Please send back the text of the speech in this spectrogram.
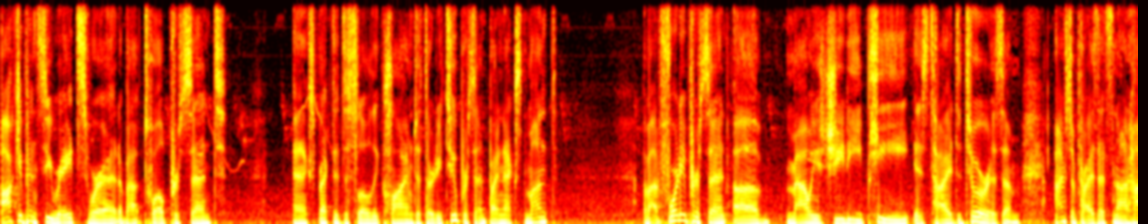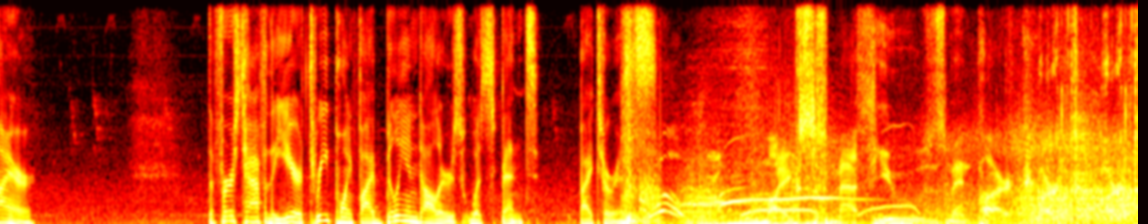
Occupancy rates were at about 12% and expected to slowly climb to 32% by next month. About 40% of Maui's GDP is tied to tourism. I'm surprised that's not higher. The first half of the year, $3.5 billion was spent by tourists. Whoa. Mike's Matthewsman Park. Park. Park.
